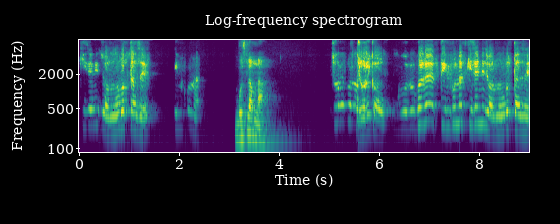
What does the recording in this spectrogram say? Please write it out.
কি জানি জন্ম করতেছে। তিন কোনা। বুঝলাম না। জোরে কও। গরু করে তিন কোনা কি জানি জন্ম করতেছে।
